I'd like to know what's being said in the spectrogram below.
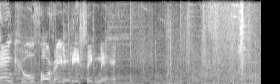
Thank you for releasing me.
